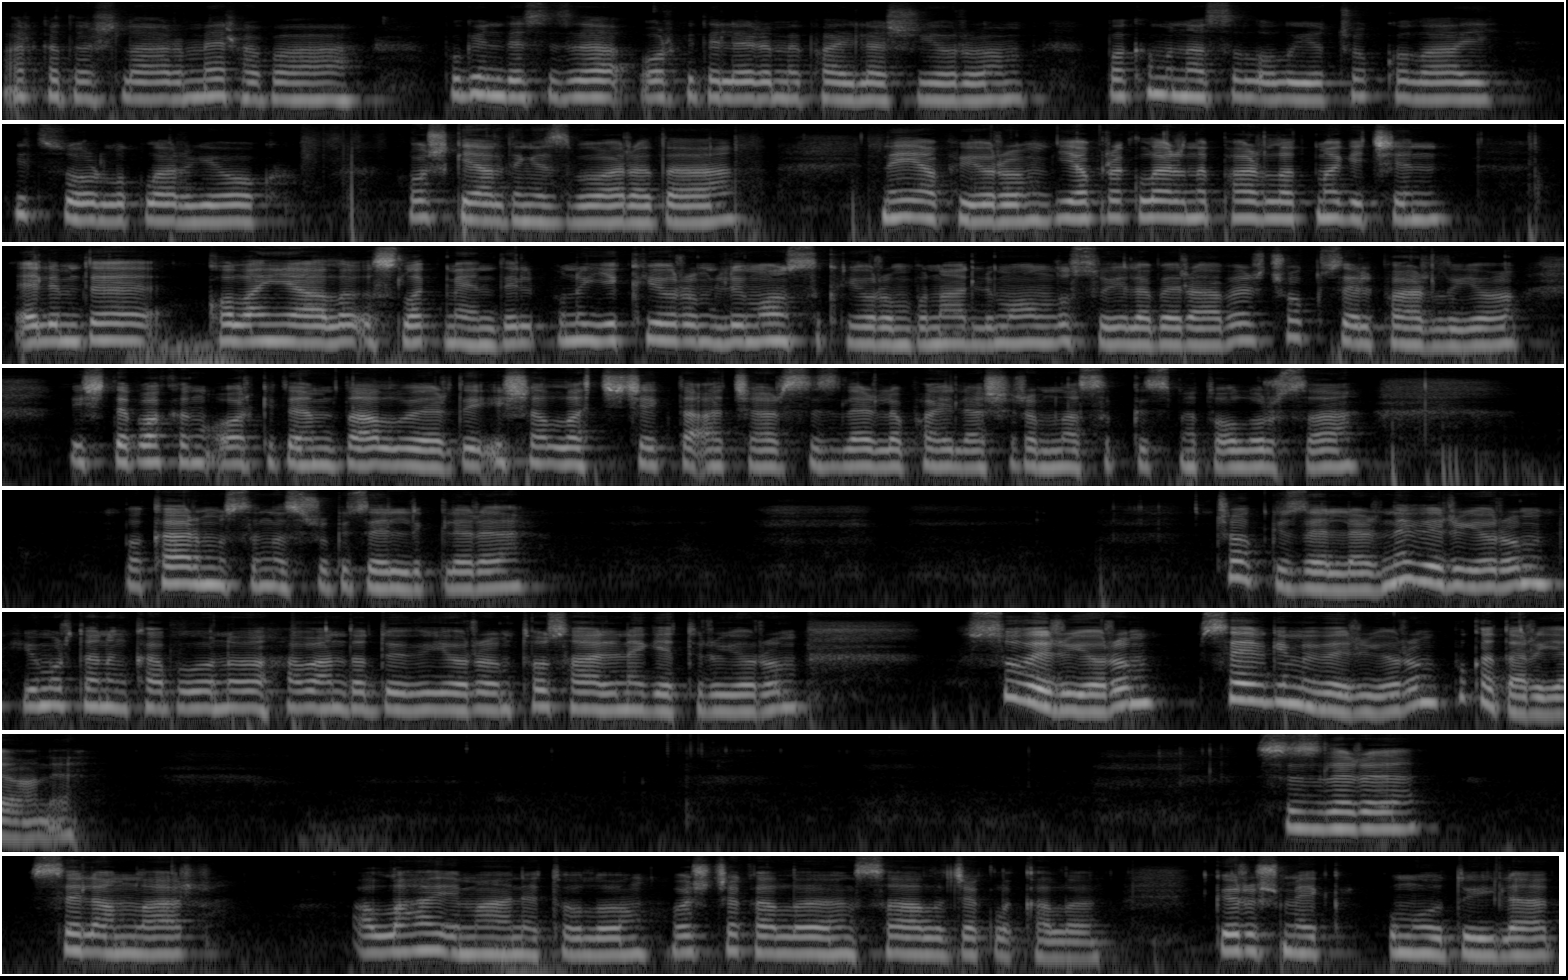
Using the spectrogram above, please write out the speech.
Arkadaşlar merhaba. Bugün de size orkidelerimi paylaşıyorum. Bakımı nasıl oluyor? Çok kolay. Hiç zorluklar yok. Hoş geldiniz bu arada. Ne yapıyorum? Yapraklarını parlatmak için elimde kolonyalı ıslak mendil. Bunu yıkıyorum, limon sıkıyorum buna limonlu suyla beraber. Çok güzel parlıyor. İşte bakın orkidem dal verdi. İnşallah çiçek de açar. Sizlerle paylaşırım nasip kısmet olursa. Bakar mısınız şu güzelliklere? Çok güzeller. Ne veriyorum? Yumurtanın kabuğunu havanda dövüyorum. Toz haline getiriyorum. Su veriyorum. Sevgimi veriyorum. Bu kadar yani. Sizlere selamlar. Allah'a emanet olun. Hoşça kalın, sağlıcakla kalın. Görüşmek umuduyla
